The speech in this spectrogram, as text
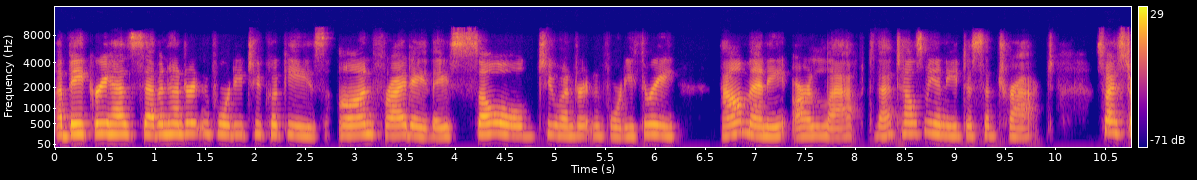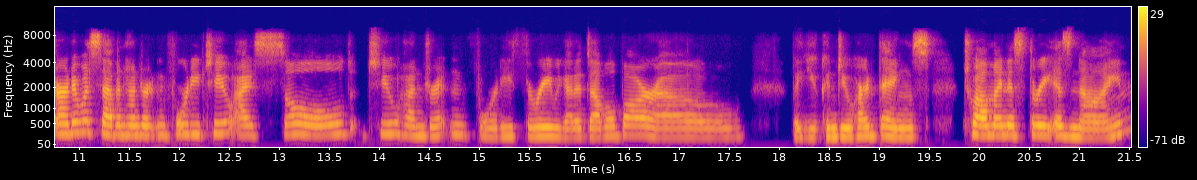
A bakery has 742 cookies. On Friday, they sold 243. How many are left? That tells me I need to subtract. So I started with 742. I sold 243. We got a double borrow, but you can do hard things. 12 minus 3 is 9.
